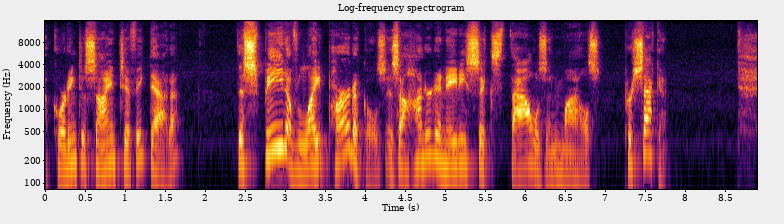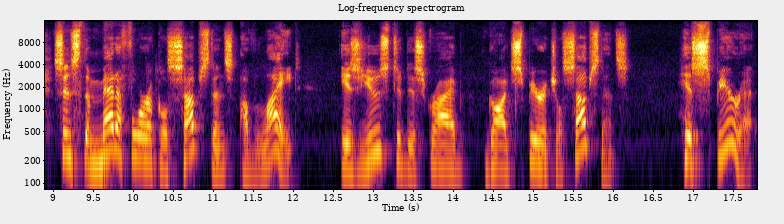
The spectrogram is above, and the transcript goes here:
according to scientific data, the speed of light particles is 186,000 miles per second. Since the metaphorical substance of light is used to describe God's spiritual substance, His Spirit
